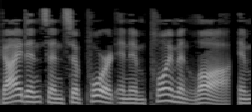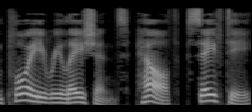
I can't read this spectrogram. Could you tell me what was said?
guidance and support in employment law, employee relations, health, safety,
